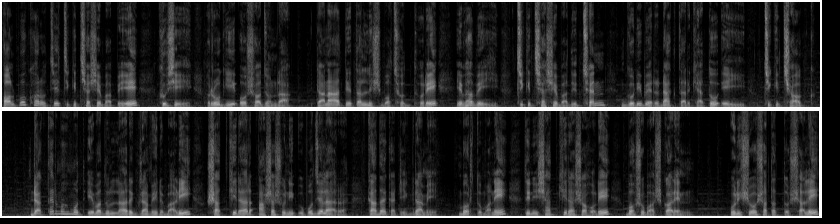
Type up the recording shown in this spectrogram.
অল্প খরচে চিকিৎসা সেবা পেয়ে খুশি রোগী ও স্বজনরা। টানা তেতাল্লিশ বছর ধরে এভাবেই চিকিৎসা সেবা দিচ্ছেন গরিবের ডাক্তার খ্যাত এই চিকিৎসক। ডাক্তার মোহাম্মদ এবাদুল্লার গ্রামের বাড়ি সাতক্ষীরার আশাশুনি উপজেলার কাদাকাটি গ্রামে। বর্তমানে তিনি সাতক্ষীরা শহরে বসবাস করেন। উনিশশো সাতাত্তর সালে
